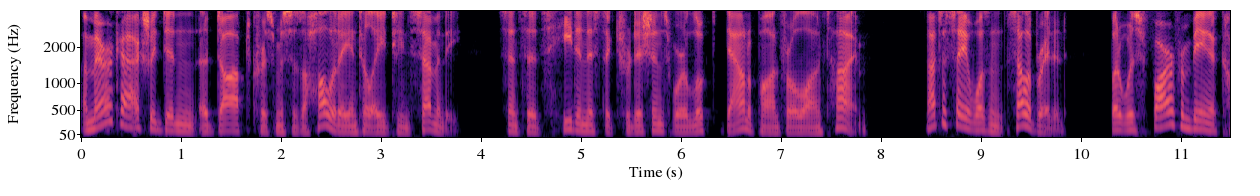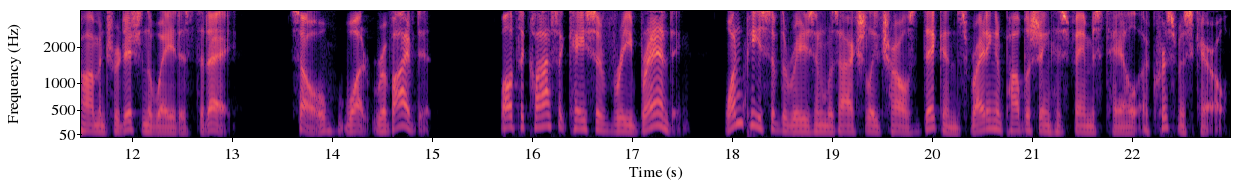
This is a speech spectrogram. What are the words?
America actually didn't adopt Christmas as a holiday until 1870, since its hedonistic traditions were looked down upon for a long time. Not to say it wasn't celebrated, but it was far from being a common tradition the way it is today. So, what revived it? Well, it's a classic case of rebranding. One piece of the reason was actually Charles Dickens writing and publishing his famous tale, A Christmas Carol,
